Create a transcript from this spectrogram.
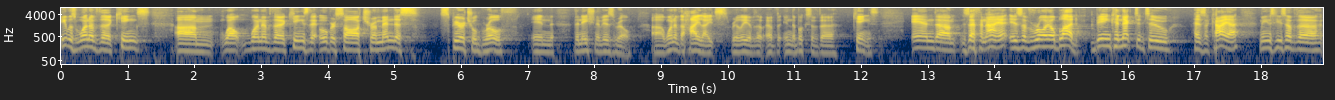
He was one of the kings, um, well, one of the kings that oversaw tremendous spiritual growth in the nation of Israel. Uh, one of the highlights, really, of the, of the, in the books of the kings. And um, Zephaniah is of royal blood. Being connected to Hezekiah means he's of the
